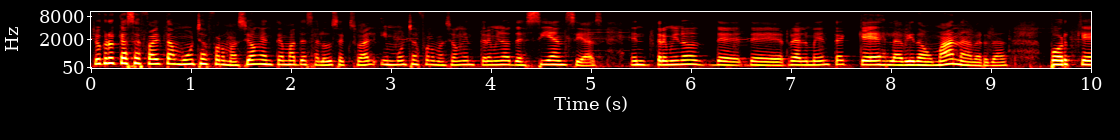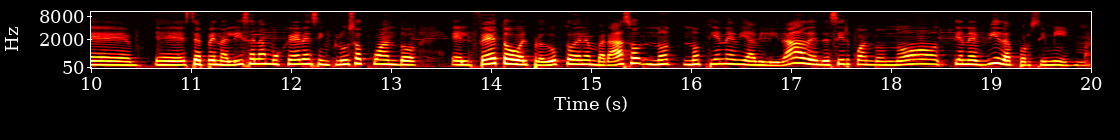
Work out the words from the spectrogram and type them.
Yo creo que hace falta mucha formación en temas de salud sexual y mucha formación en términos de ciencias, en términos de, realmente qué es la vida humana, ¿verdad? Porque eh, se penaliza a las mujeres incluso cuando el feto o el producto del embarazo no, no tiene viabilidad, es decir, cuando no tiene vida por sí misma,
